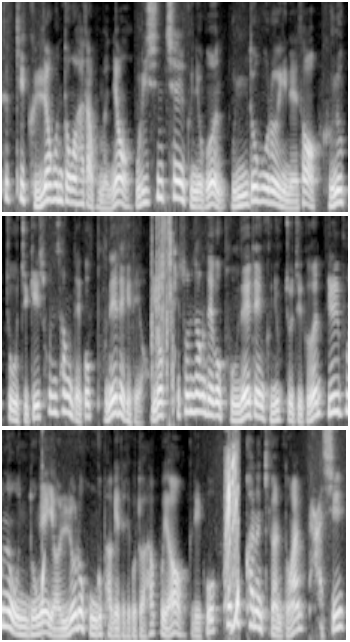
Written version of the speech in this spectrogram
특히 근력 운동을 하다 보면요. 우리 신체의 근육은 운동으로 인해서 근육 조직이 손상되고 분해되게 돼요. 이렇게 손상되고 분해된 근육 조직은 일부는 운동의 연료로 공급하게 되기도 하고요. 그리고 회복하는 기간 동안 다시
